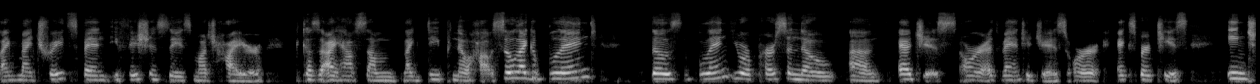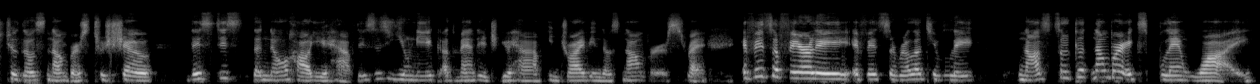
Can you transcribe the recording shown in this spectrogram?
like my trade spend efficiency is much higher because I have some like deep know-how. So like blend those blend your personal um, edges or advantages or expertise into those numbers to show this is the know-how you have. This is unique advantage you have in driving those numbers, right? If it's a fairly, if it's a relatively not so good number, explain why.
